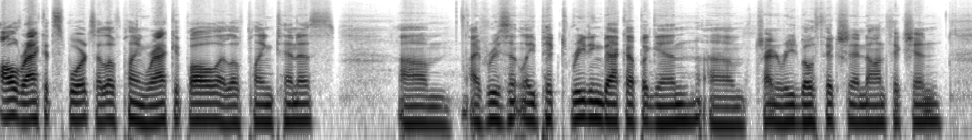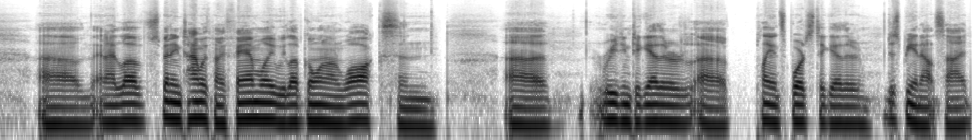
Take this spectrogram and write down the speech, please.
all racket sports. I love playing racquetball. I love playing tennis. Um, I've recently picked reading back up again, um, trying to read both fiction and nonfiction. Um, and I love spending time with my family. We love going on walks and uh, reading together, uh, playing sports together, just being outside.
